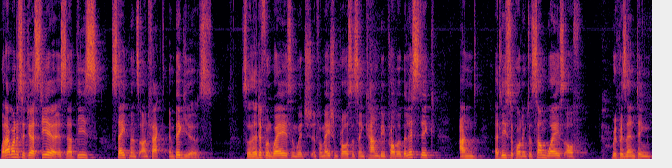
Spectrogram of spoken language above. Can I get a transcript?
what I want to suggest here is that these statements are in fact ambiguous. So there are different ways in which information processing can be probabilistic and at least according to some ways of representing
